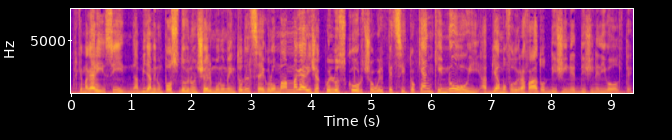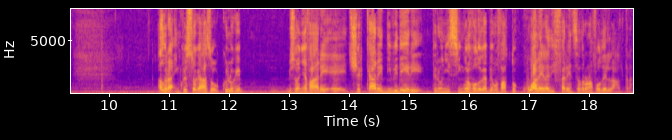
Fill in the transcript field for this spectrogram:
perché magari sì, abitiamo in un posto dove non c'è il monumento del secolo, ma magari c'è quello scorcio, quel pezzetto che anche noi abbiamo fotografato decine e decine di volte. Allora, in questo caso, quello che bisogna fare è cercare di vedere per ogni singola foto che abbiamo fatto qual è la differenza tra una foto e l'altra.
